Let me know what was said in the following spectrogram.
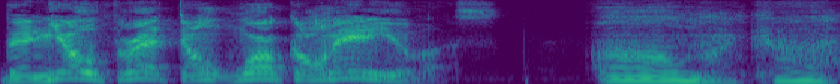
Then your threat don't work on any of us. Oh my god.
